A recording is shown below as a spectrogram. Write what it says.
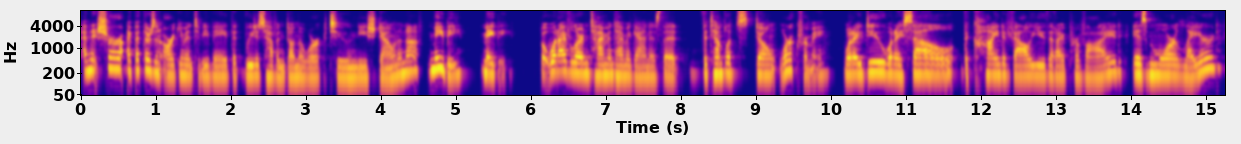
And it's sure, I bet there's an argument to be made that we just haven't done the work to niche down enough. Maybe, maybe. But what I've learned time and time again is that the templates don't work for me. What I do, what I sell, the kind of value that I provide is more layered,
